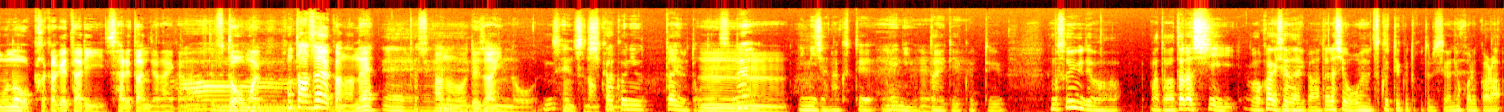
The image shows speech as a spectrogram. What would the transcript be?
ものを掲げたりされたんじゃないかなってふと思い本当鮮やかなね、えー、あのデザインのセンスなんか視覚に訴えるとことですね。耳じゃなくて目に訴えていくっていう、えー、そういう意味ではまた新しい若い世代が新しい応援を作っていくってことですよねこれから。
